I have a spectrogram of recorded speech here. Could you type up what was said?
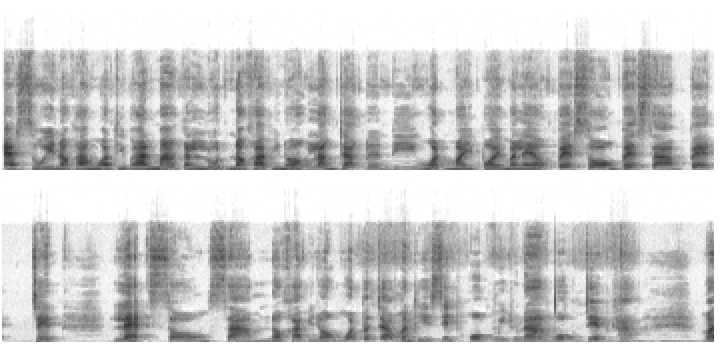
แอดซุยเนาะค่ะงวดที่ผ่านมากันลุดเนาะค่ะพี่น้องหลังจากเดินดีงวดใหม่ปล่อยมาแล้วแปดสอง และสองสามเนาะค่ะ พี่น้องงวดประจำวันที่สิบหกมิถุนาหกเจ็ดค่ะ มา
